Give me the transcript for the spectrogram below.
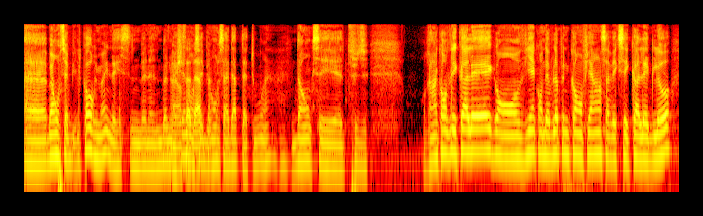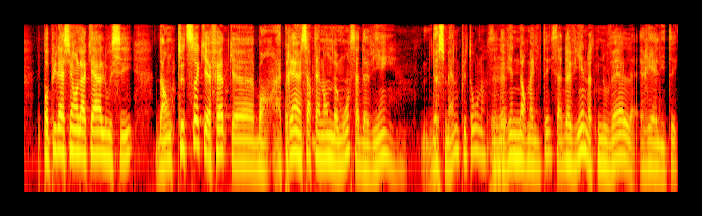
Euh, ben on le corps humain, c'est une belle, une belle Ouais, on machine. On s'adapte, hein. à tout. hein. Donc, c'est. tu- on rencontre les collègues, on vient qu'on développe une confiance avec ces collègues-là. Population locale aussi. Donc, tout ça qui a fait que, bon, après un certain nombre de mois, ça devient. de semaines plutôt, là, ça Mhm. devient une normalité. Ça devient notre nouvelle réalité.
